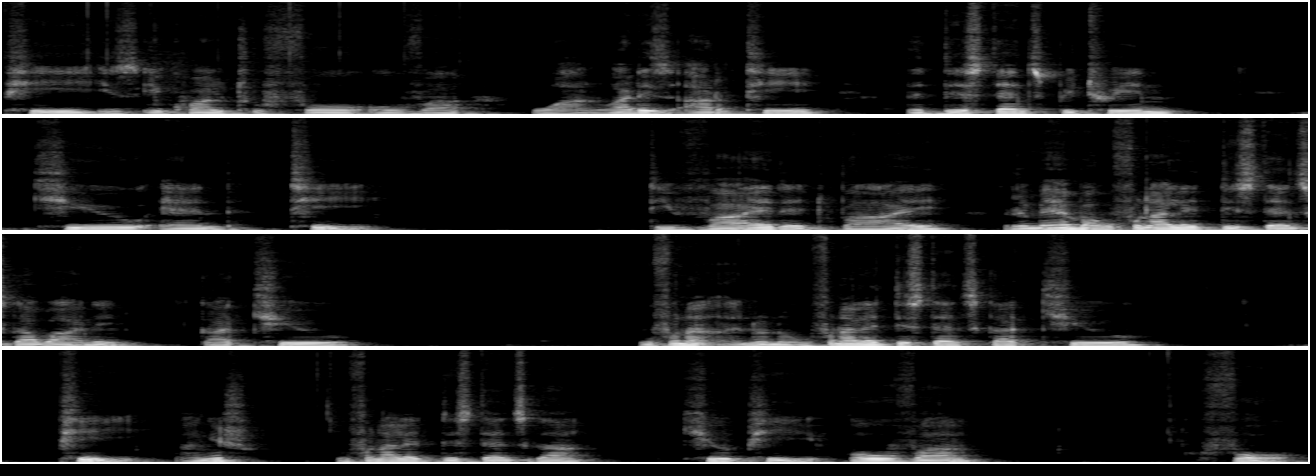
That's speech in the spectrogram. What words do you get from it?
P is equal to 4 over 1. What is RT? The distance between Q and T divided by remember ngifuna distance kabani? Ka Q. Ngifuna no no ngifuna distance ka Q P. Angisho? Ngifuna distance ka QP over 4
